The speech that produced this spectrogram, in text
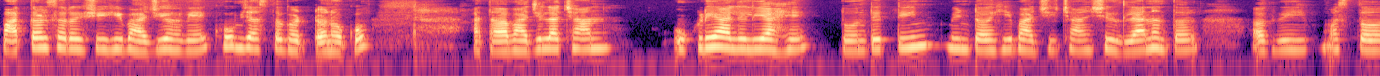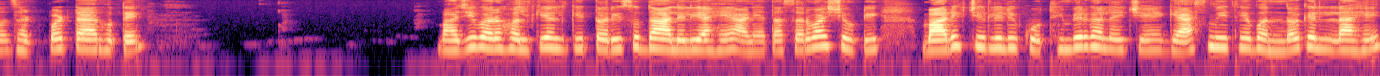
पातळसर अशी ही भाजी हवी आहे. खूप जास्त घट्ट नको. आता भाजीला छान उकडी आलेली आहे. दोन ते तीन मिनटं ही भाजी छान शिजल्यानंतर अगदी मस्त झटपट तयार होते. भाजीवर हलकी हलकी तरीसुद्धा आलेली आहे. आणि आता सर्वात शेवटी बारीक चिरलेली कोथिंबीर घालायची आहे. गॅस मी इथे बंद केलेला आहे.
